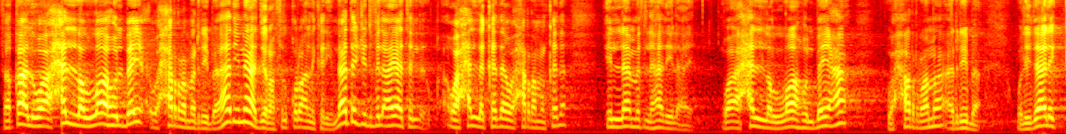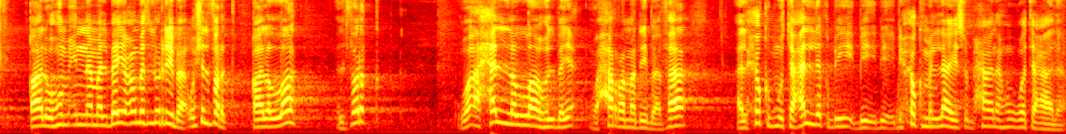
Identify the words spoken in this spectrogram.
فقال وأحل الله البيع وحرم الربا. هذه نادرة في القرآن الكريم. لا تجد في الآيات وأحل كذا وحرم كذا إلا مثل هذه الآية. وأحل الله البيع وحرم الربا. ولذلك قالوا هم إنما البيع مثل الربا. وش الفرق؟ قال الله الفرق وأحل الله البيع وحرم الربا. فالحكم متعلق بحكم الله سبحانه وتعالى.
